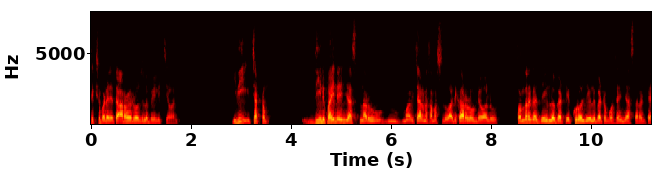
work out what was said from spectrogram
శిక్ష పడేదైతే అరవై రోజుల్లో బెయిల్ ఇచ్చేవాళ్ళు. ఇది చట్టం. దీనిపైన ఏం చేస్తున్నారు? మా విచారణ సమస్యలు అధికారంలో ఉండేవాళ్ళు తొందరగా జైల్లో పెట్టి ఎక్కువ రోజులు జైల్లో పెట్టడం కోసం ఏం చేస్తారంటే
